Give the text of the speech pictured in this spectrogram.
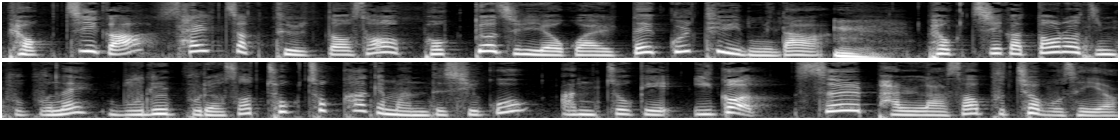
벽지가 살짝 들떠서 벗겨지려고 할 때 꿀팁입니다. 음. 벽지가 떨어진 부분에 물을 뿌려서 촉촉하게 만드시고 안쪽에 이것을 발라서 붙여보세요.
